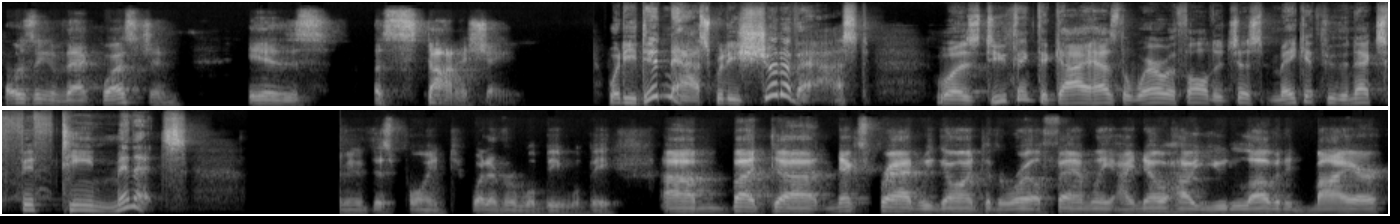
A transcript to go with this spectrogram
posing of that question is astonishing. What he didn't ask, what he should have asked, was Do you think the guy has the wherewithal to just make it through the next 15 minutes? I mean, at this point, whatever will be, will be. Um, but uh, next, Brad, we go on to the royal family. I know how you love and admire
